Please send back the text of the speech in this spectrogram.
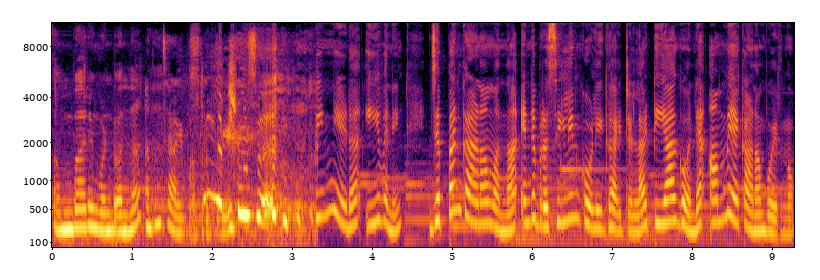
സംഭാരം കൊണ്ടുവന്ന അതും ചായ പിന്നീട് ഈവനിങ് ജപ്പാൻ കാണാൻ വന്ന എന്റെ ബ്രസീലിയൻ കൊളീഗ് ആയിട്ടുള്ള ടിയാഗോന്റെ അമ്മയെ കാണാൻ പോയിരുന്നു.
